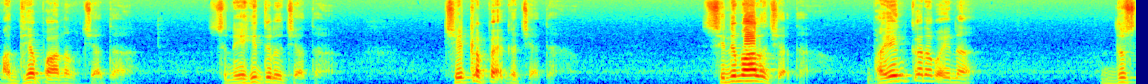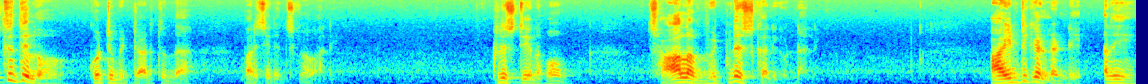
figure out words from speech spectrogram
మద్యపానం చేత స్నేహితుల చేత చీట్ల పేక చేత సినిమాల చేత భయంకరమైన దుస్థితిలో కొట్టుమిట్టాడుతుందా? పరిశీలించుకోవాలి. క్రిస్టియన్ హోమ్ చాలా విట్నెస్ కలిగి ఉండాలి. ఆ ఇంటికి వెళ్ళండి అని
